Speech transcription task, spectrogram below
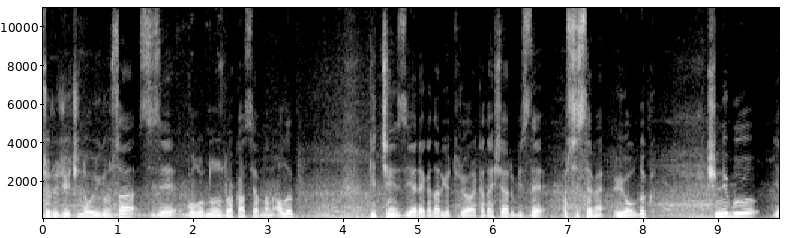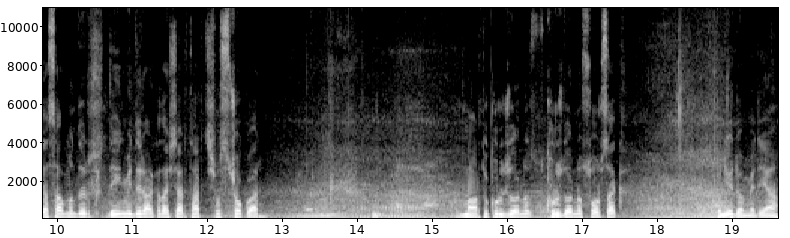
sürücü için de uygunsa sizi bulunduğunuz lokasyondan alıp gideceğiniz yere kadar götürüyor arkadaşlar. Biz de o sisteme üye olduk. Şimdi bu yasal mıdır, değil midir arkadaşlar tartışması çok var. Martı kurucularına kurucularına sorsak bu niye dönmedi ya?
